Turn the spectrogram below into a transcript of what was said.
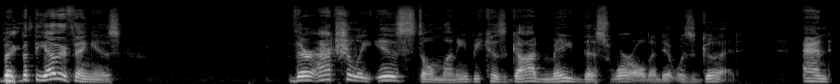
but but the other thing is there actually is still money because God made this world and it was good. And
